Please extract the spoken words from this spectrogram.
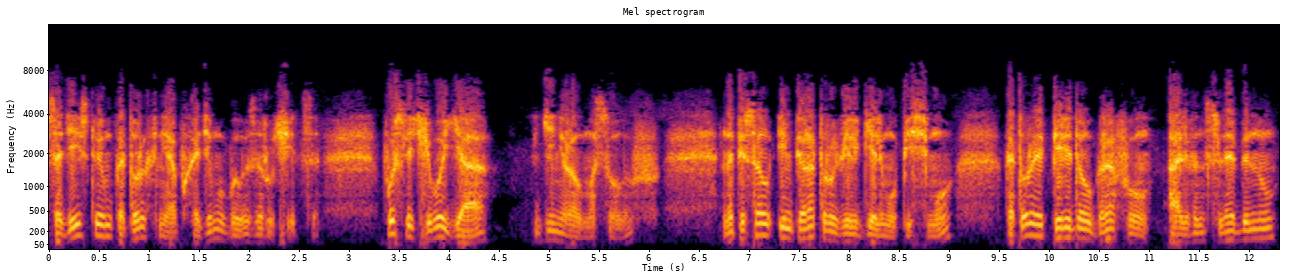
содействием которых необходимо было заручиться. После чего я, генерал Масолов, написал императору Вильгельму письмо, которое передал графу Альвенслебену,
